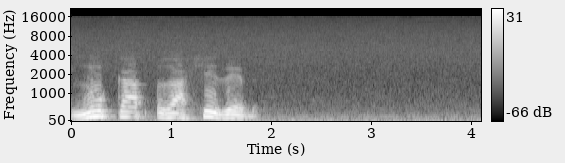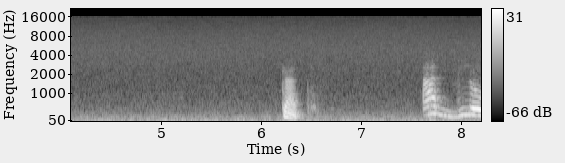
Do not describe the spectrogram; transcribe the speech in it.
Nou kap rache zed. Quatre. Ak glo.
